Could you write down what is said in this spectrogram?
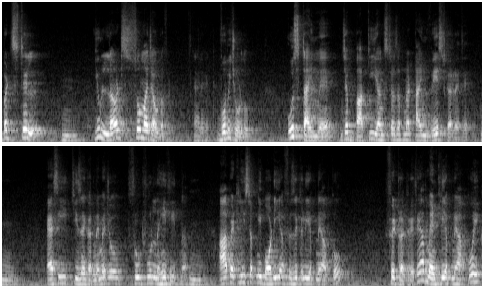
but still you learn so much out of it right वो भी छोड़ दो। उस टाइम में जब बाकी यंगस्टर्स अपना टाइम वेस्ट कर रहे थे ऐसी चीज़ें करने में जो फ्रूटफुल नहीं थी इतना आप एटलीस्ट अपनी बॉडी या फिजिकली अपने आप को फिट रख रहे थे। आप मेंटली अपने आप को एक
